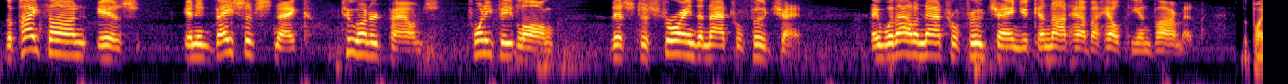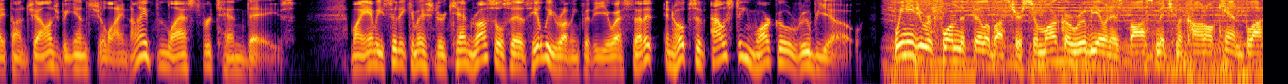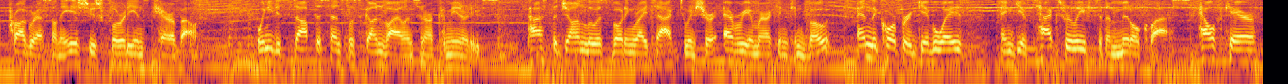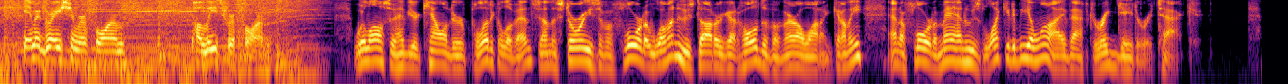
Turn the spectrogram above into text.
The python is an invasive snake, 200 pounds, 20 feet long, that's destroying the natural food chain. And without a natural food chain, you cannot have a healthy environment. The Python Challenge begins July 9th and lasts for 10 days. Miami City Commissioner Ken Russell says he'll be running for the U.S. Senate in hopes of ousting Marco Rubio. We need to reform the filibuster so Marco Rubio and his boss Mitch McConnell can't block progress on the issues Floridians care about. We need to stop the senseless gun violence in our communities, pass the John Lewis Voting Rights Act to ensure every American can vote, end the corporate giveaways, and give tax relief to the middle class, health care, immigration reform, police reform. We'll also have your calendar of political events and the stories of a Florida woman whose daughter got hold of a marijuana gummy and a Florida man who's lucky to be alive after a gator attack.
